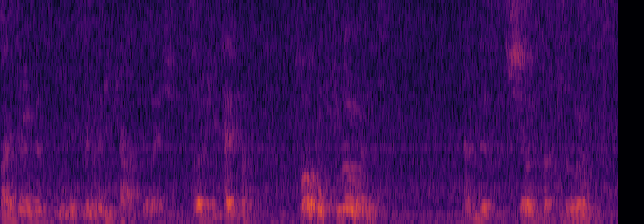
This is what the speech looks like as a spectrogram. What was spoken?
by doing this emissivity calculation. So if you take the total fluence, and this shows the fluence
